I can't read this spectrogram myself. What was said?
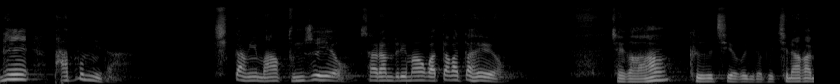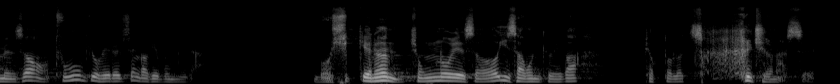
내내 바쁩니다. 식당이 막 분주해요. 사람들이 막 왔다 갔다 해요. 제가 그 지역을 이렇게 지나가면서 두 교회를 생각해 봅니다. 멋있게는 종로에서 이사 온 교회가 벽돌로 잘 지어놨어요.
